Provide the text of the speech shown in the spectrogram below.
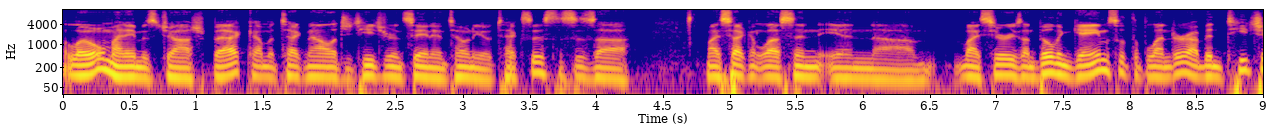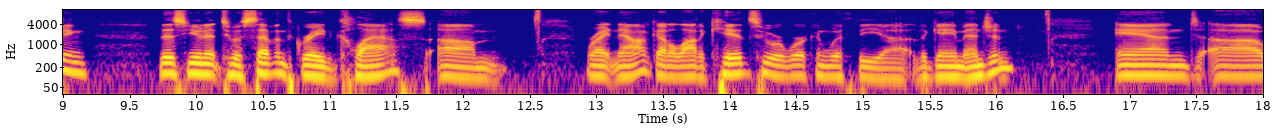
Hello, my name is Josh Beck. I'm a technology teacher in San Antonio, Texas. This is uh, my second lesson in um, my series on building games with the Blender. I've been teaching this unit to a seventh grade class. Um, right now, I've got a lot of kids who are working with the uh, the game engine, and uh,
